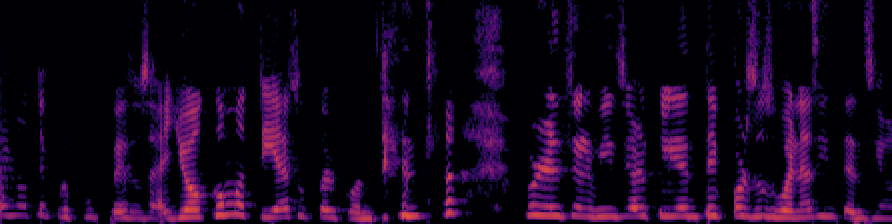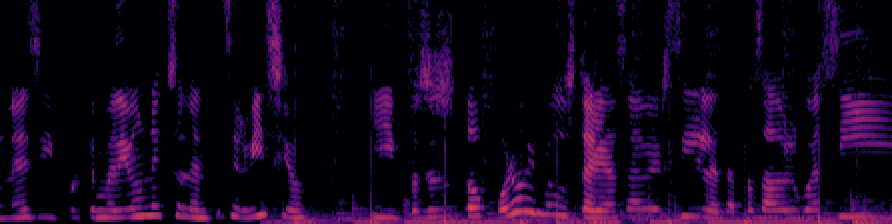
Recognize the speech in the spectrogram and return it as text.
ay, no te preocupes, o sea, yo como tía súper contenta por el servicio al cliente y por sus buenas intenciones y porque me dio un excelente servicio. Y pues eso es todo por hoy. Me gustaría saber si les ha pasado algo así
